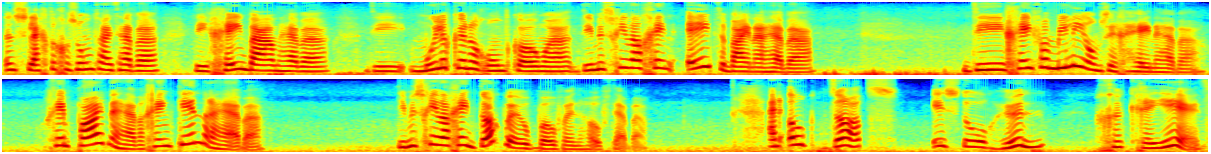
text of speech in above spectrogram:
een slechte gezondheid hebben, die geen baan hebben, die moeilijk kunnen rondkomen, die misschien wel geen eten bijna hebben, die geen familie om zich heen hebben, geen partner hebben, geen kinderen hebben, die misschien wel geen dak boven hun hoofd hebben. En ook dat is door hun gecreëerd.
